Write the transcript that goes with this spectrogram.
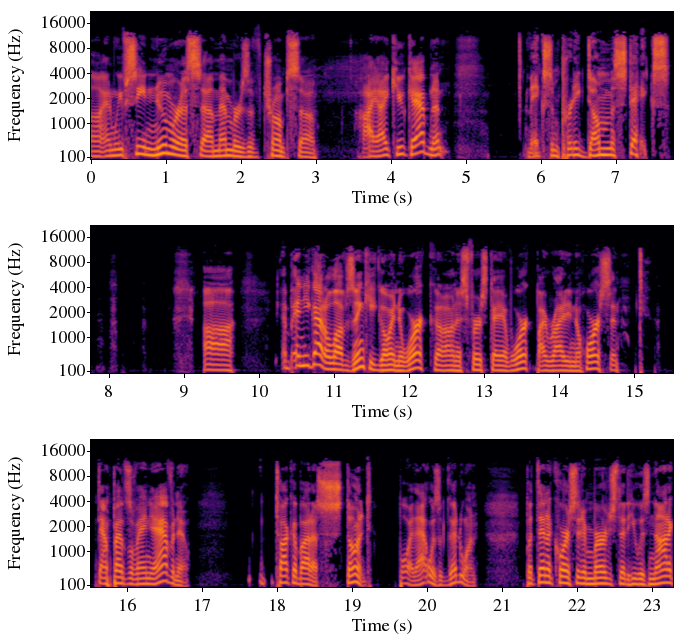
uh, and we've seen numerous uh, members of Trump's uh, high IQ cabinet make some pretty dumb mistakes. Uh, and you got to love Zinke going to work on his first day of work by riding a horse and down Pennsylvania Avenue. Talk about a stunt. Boy, that was a good one. But then, of course, it emerged that he was not a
